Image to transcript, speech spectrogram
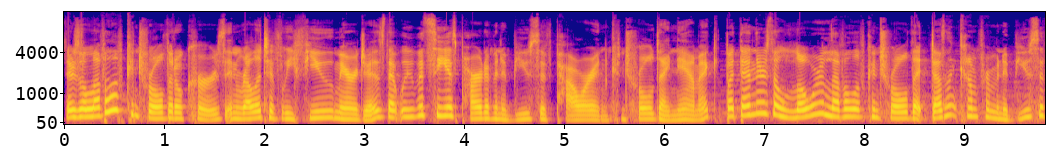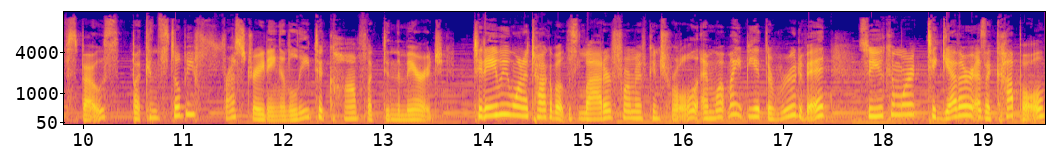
There's a level of control that occurs in relatively few marriages that we would see as part of an abusive power and control dynamic, but then there's a lower level of control that doesn't come from an abusive spouse, but can still be frustrating and lead to conflict in the marriage. Today, we want to talk about this latter form of control and what might be at the root of it so you can work together as a couple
